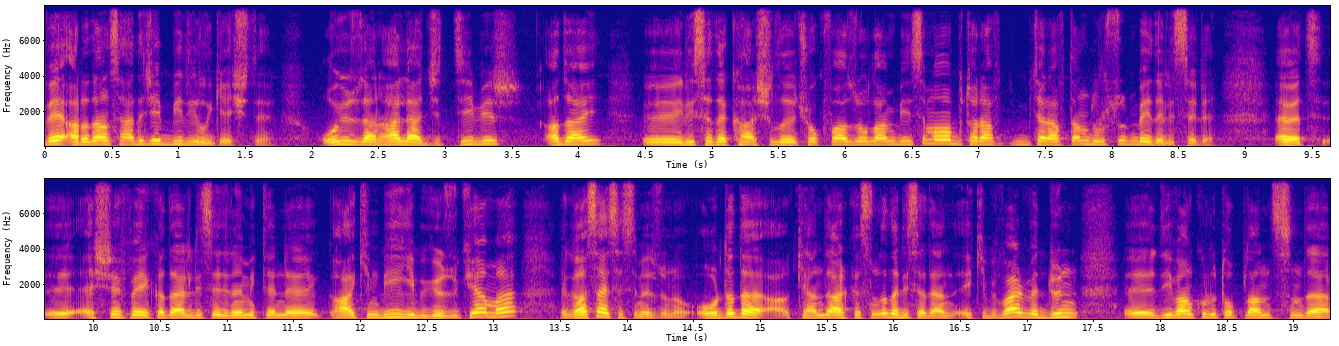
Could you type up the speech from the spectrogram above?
ve aradan sadece bir yıl geçti. O yüzden hala ciddi bir aday. E, lisede karşılığı çok fazla olan bir isim ama bu taraf bir taraftan Dursun Bey de liseli. Evet e, Eşref Bey kadar lise dinamiklerine hakim değil gibi gözüküyor ama e, Galatasaray Sesi mezunu. Orada da kendi arkasında da liseden ekibi var ve dün e, divan kurulu toplantısında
